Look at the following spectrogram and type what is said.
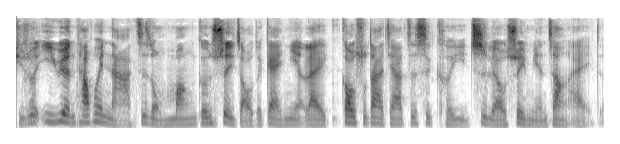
比如说医院，他会拿这种茫跟睡着的概念来告诉大家，这是可以治疗睡眠障碍的。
